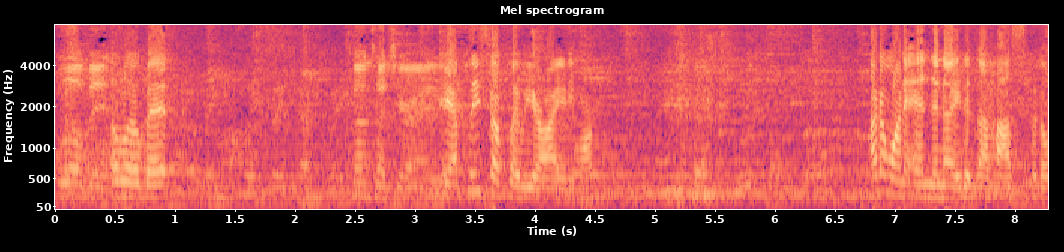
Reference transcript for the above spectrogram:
A little bit. A little bit. Don't touch your eye. Yeah, please don't play with your eye anymore. I don't want to end the night at the hospital.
